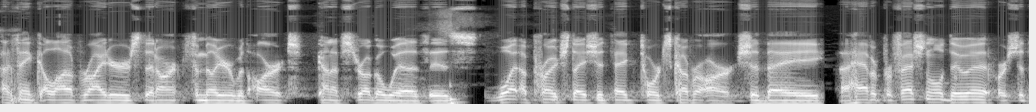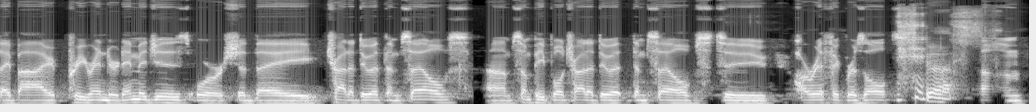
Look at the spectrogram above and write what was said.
I think a lot of writers that aren't familiar with art kind of struggle with is what approach they should take towards cover art. Should they uh, have a professional do it or should they buy pre-rendered images or should they try to do it themselves? Um, some people try to do it themselves to horrific results. um,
